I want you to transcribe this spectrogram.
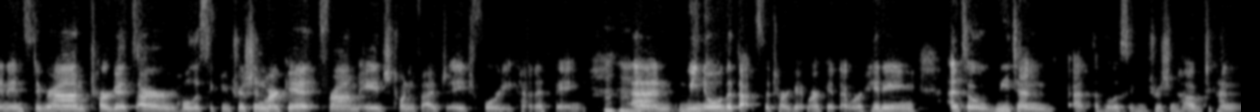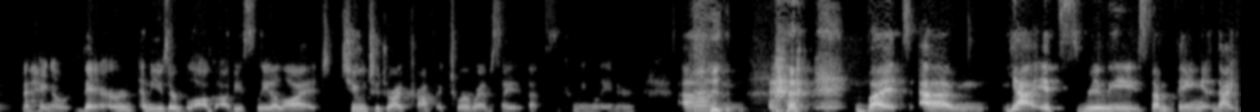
and Instagram targets our holistic nutrition market from age 25 to age 40 kind of thing. Mm-hmm. And we know that that's the target market that we're hitting. And so we tend at the Holistic Nutrition Hub to kind of hang out there. And we use our blog, obviously, a lot too, to drive traffic to our website. That's coming later. um, but um, yeah, it's really something that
